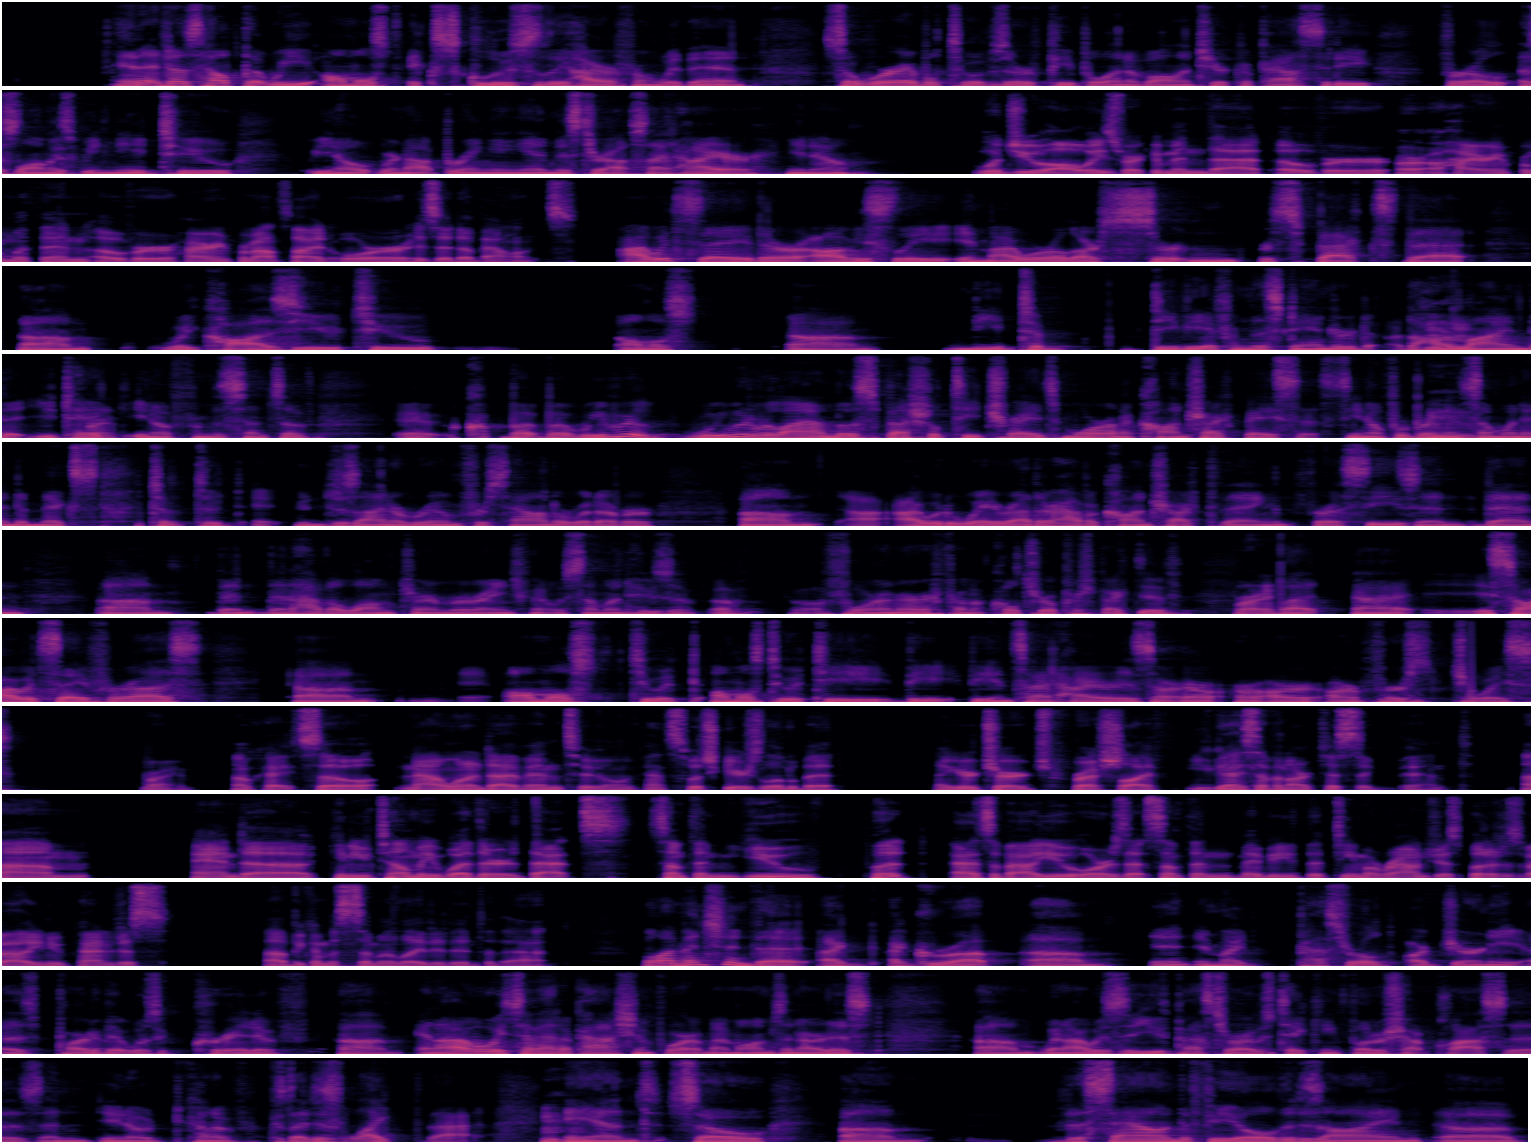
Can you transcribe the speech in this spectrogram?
and it does help that we almost exclusively hire from within. So we're able to observe people in a volunteer capacity for a, as long as we need to. You know, we're not bringing in Mr. Outside Hire, you know? Would you always recommend that over or hiring from within over hiring from outside, or is it a balance? I would say there are obviously in my world are certain respects that um, would cause you to almost um, need to deviate from the standard, the hard mm-hmm. line that you take, right. you know, from the sense of, uh, but but we re- we would rely on those specialty trades more on a contract basis. You know, if we're bringing mm-hmm. someone in to mix to to eh, design a room for sound or whatever, um, I would way rather have a contract thing for a season than um, than than have a long term arrangement with someone who's a, a, a, foreigner from a cultural perspective. Right. But uh, so I would say for us um, almost to a almost to a T, the the inside hire is our our our, our first choice. Right. Okay. So now I want to dive into. I'll kind of switch gears a little bit. Now, your church, Fresh Life, you guys have an artistic bent. Um, and uh, can you tell me whether that's something you've put as a value, or is that something maybe the team around you has put it as a value, and you've kind of just uh, become assimilated into that? Well, I mentioned that I I grew up um, in in my pastoral art journey as part of it was a creative um, and i always have had a passion for it. My mom's an artist. Um, when i was a youth pastor i was taking photoshop classes and you know kind of because i just liked that. Mm-hmm. and so um, the sound the feel the design uh,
